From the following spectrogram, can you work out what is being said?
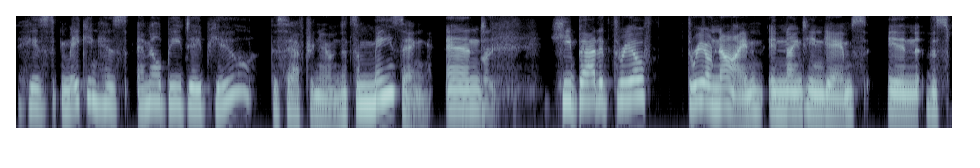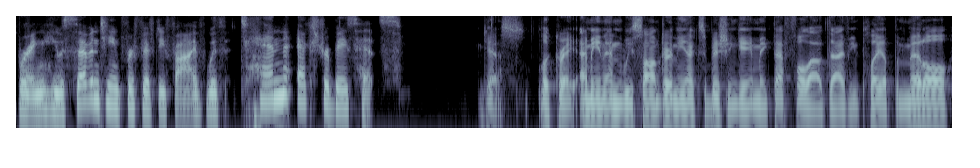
he's making his MLB debut this afternoon. That's amazing. And right. he batted 30, 309 in 19 games in the spring. He was 17 for 55 with 10 extra base hits. Yes, look great. I mean, and we saw him during the exhibition game make that full out diving play up the middle.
